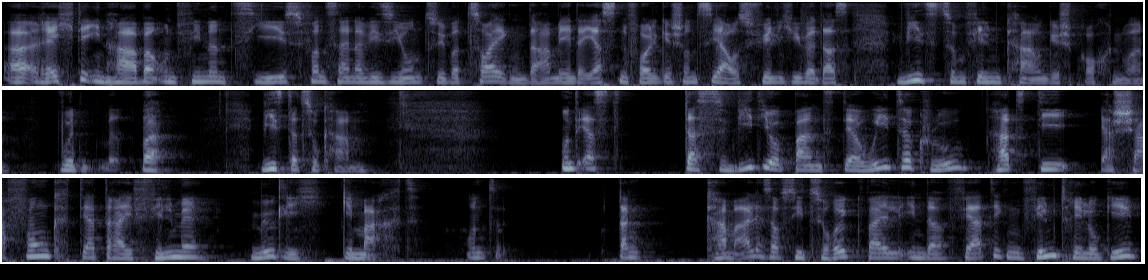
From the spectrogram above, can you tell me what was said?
äh, Rechteinhaber und Finanziers von seiner Vision zu überzeugen. Da haben wir in der ersten Folge schon sehr ausführlich über das, wie es zum Film kam, gesprochen worden. Wurden, äh, wie es dazu kam. Und erst das Videoband der Weta Crew hat die Erschaffung der drei Filme möglich gemacht. Und dann kam alles auf sie zurück, weil in der fertigen Filmtrilogie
